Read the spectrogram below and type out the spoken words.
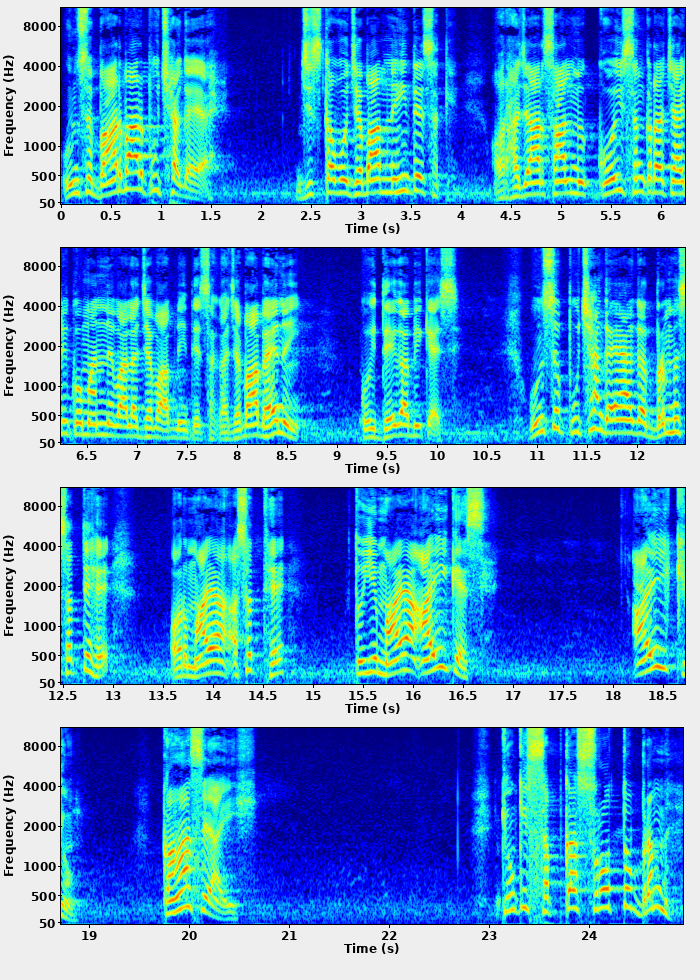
उनसे बार बार पूछा गया है। जिसका वो जवाब नहीं दे सके। और हज़ार साल में कोई शंकराचार्य को मानने वाला जवाब नहीं दे सका। जवाब है नहीं। कोई देगा भी कैसे? उनसे पूछा गया, अगर ब्रह्म सत्य है और माया असत्य है तो ये माया आई कैसे? आई क्यों? कहाँ से आई? क्योंकि सबका स्रोत तो ब्रह्म है।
